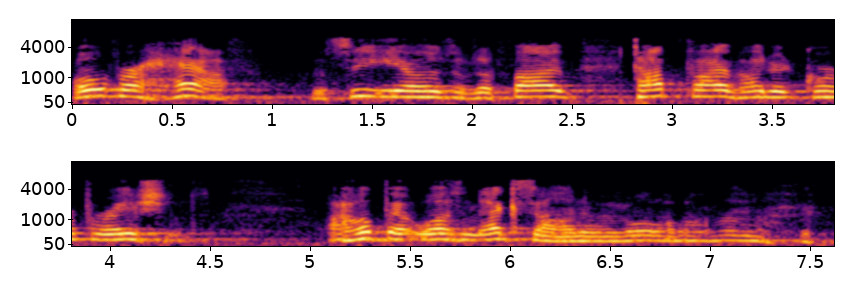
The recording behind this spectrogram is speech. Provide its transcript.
Over half the CEOs of the five top 500 corporations. I hope it wasn't Exxon. It was one of them.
